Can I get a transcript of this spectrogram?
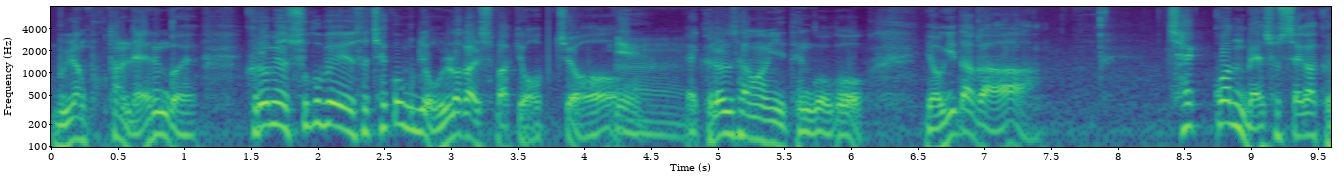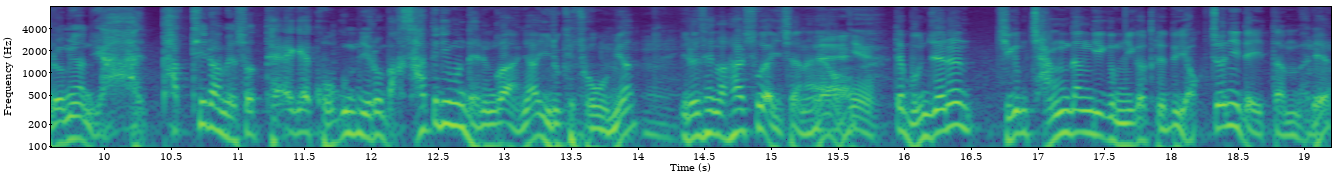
물량 폭탄을 내는 거예요. 그러면 수급에 의해서 채권금리 올라갈 수밖에 없죠. 예. 네, 그런 상황이 된 거고 여기다가 채권 매수세가 그러면 야 파티라면서 되게 고금리로 막 사들이면 되는 거 아니야? 이렇게 좋으면 이런 생각 할 수가 있잖아요. 네. 예. 근데 문제는 지금 장단기 금리가 그래도 역전이 돼 있단 말이에요.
